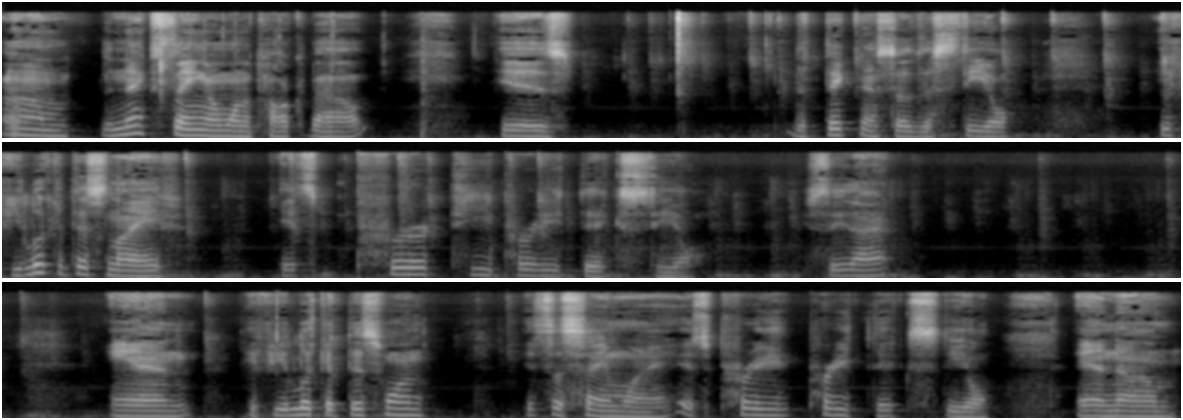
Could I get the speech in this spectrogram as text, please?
um, the next thing I want to talk about is the thickness of the steel. If you look at this knife, it's pretty, pretty thick steel. You see that? And if you look at this one, it's the same way. It's pretty, pretty thick steel. And um,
